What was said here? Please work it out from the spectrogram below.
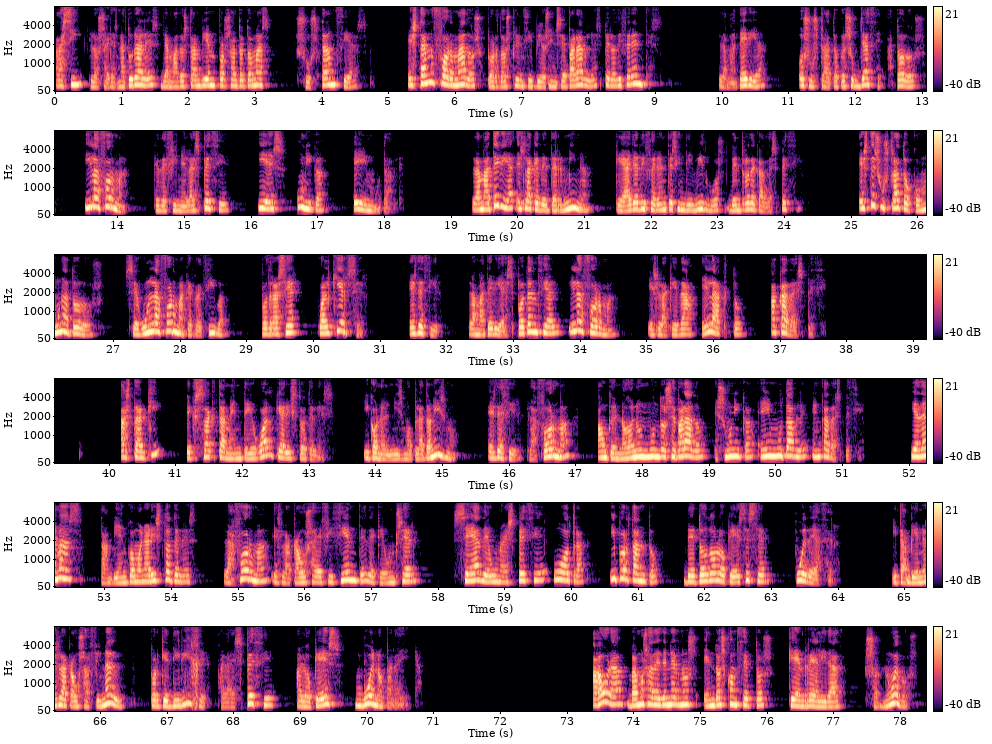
Así, los seres naturales, llamados también por Santo Tomás sustancias, están formados por dos principios inseparables pero diferentes. La materia, o sustrato que subyace a todos, y la forma, que define la especie y es única e inmutable. La materia es la que determina que haya diferentes individuos dentro de cada especie. Este sustrato común a todos, según la forma que reciba, podrá ser cualquier ser. Es decir, la materia es potencial y la forma es la que da el acto a cada especie. Hasta aquí exactamente igual que Aristóteles, y con el mismo platonismo, es decir, la forma aunque no en un mundo separado, es única e inmutable en cada especie. Y además, también como en Aristóteles, la forma es la causa eficiente de que un ser sea de una especie u otra y por tanto de todo lo que ese ser puede hacer. Y también es la causa final, porque dirige a la especie a lo que es bueno para ella. Ahora vamos a detenernos en dos conceptos que en realidad son nuevos.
